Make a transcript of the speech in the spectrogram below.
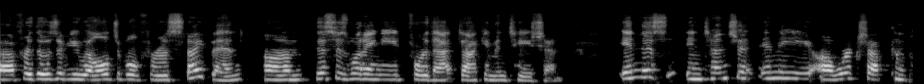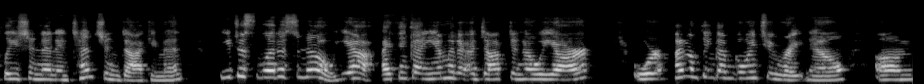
uh, for those of you eligible for a stipend, um, this is what I need for that documentation in this intention, in the uh, workshop completion and intention document, you just let us know, yeah, I think I am gonna adopt an OER, or I don't think I'm going to right now, um,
